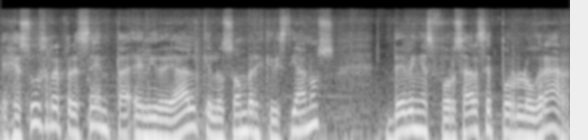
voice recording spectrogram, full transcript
Jesús representa el ideal que los hombres cristianos deben esforzarse por lograr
